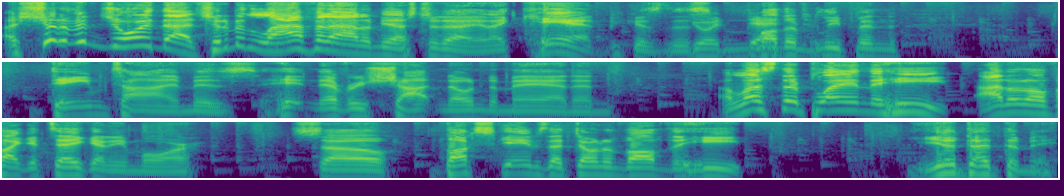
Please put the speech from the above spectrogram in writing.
I should have enjoyed that. Should have been laughing at him yesterday, and I can't because this mother bleeping Dame time is hitting every shot known to man. And unless they're playing the Heat, I don't know if I can take anymore. So Bucks games that don't involve the Heat, you're dead to me.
